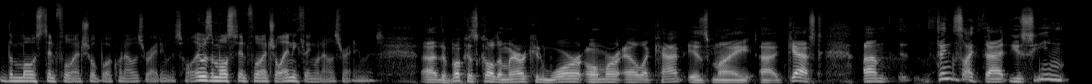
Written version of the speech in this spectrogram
the most influential book when I was writing this whole. It was the most influential anything when I was writing this. Uh, the book is called American War. Omar El Akkad is my uh, guest. Um, things like that, you seem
